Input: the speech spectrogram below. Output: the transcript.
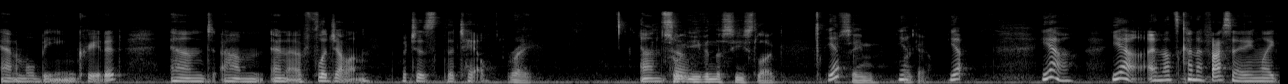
animal being created, and um, and a flagellum, which is the tail. Right. And So, so, even the sea slug. Yep. Same. Yeah. Okay. Yep. Yeah. Yeah. And that's kind of fascinating. Like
